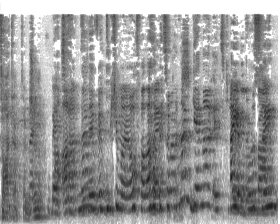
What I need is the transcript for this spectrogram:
Zaten tabii canım. Batman'den, ne be bu kim ayol falan. Batman'den genel etkilenirim Hayır Bruce ben. Wayne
